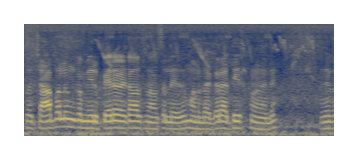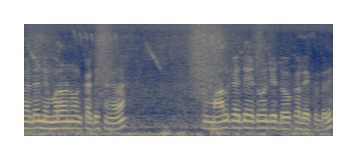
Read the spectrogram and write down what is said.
సో చేపలు ఇంకా మీరు పేరు పెట్టాల్సిన అవసరం లేదు. మన దగ్గర తీసుకున్నానండి. ఎందుకంటే నెంబర్ వన్ కట్టిస్తాం కదా. సో మాల్కి అయితే ఎటువంటి డోకా లేకుంటుంది.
